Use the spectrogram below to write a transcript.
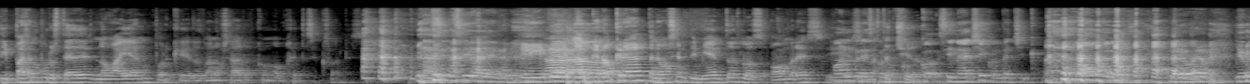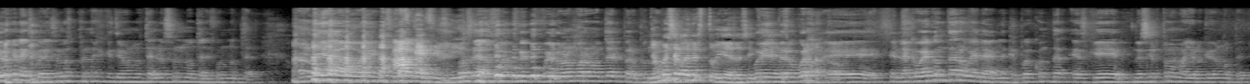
y pasen por ustedes, no vayan porque los van a usar como objetos sexuales. Sí, sí, güey. Y No, eh, no. aunque no crean, tenemos sentimientos los hombres. Y Hombres con, no chido. con- sin H y con B chica. Hombres. Pero bueno, yo creo que la experiencia más pendeja que tiene un motel no es un motel, fue un motel. Un día, güey. Ah, ok, sí, sí. O sea, fue, fue, fue con una morra a un motel, pero pues no. me sé varias tuyas, así Güey, pero bueno, eh, la que voy a contar, güey, la, la que puedo contar es que, no es cierto, mamá, yo no quiero un motel.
